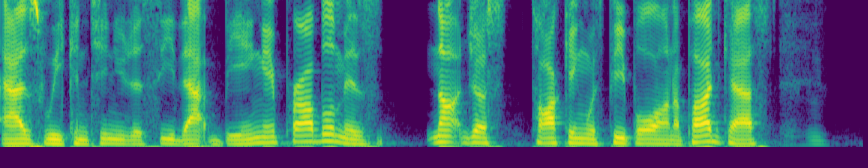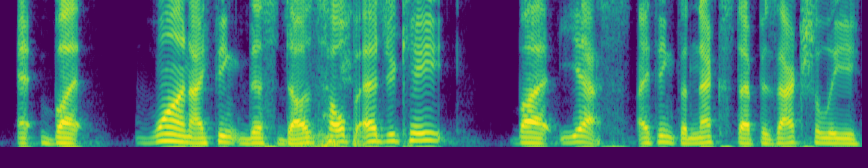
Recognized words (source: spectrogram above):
as we continue to see that being a problem is not just talking with people on a podcast, eh, but one, I think this does help educate. But yes, I think the next step is actually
